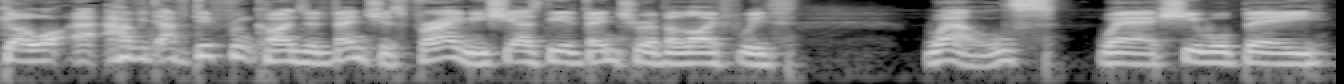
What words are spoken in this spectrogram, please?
go have have different kinds of adventures. For Amy, she has the adventure of a life with Wells, where she will be.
